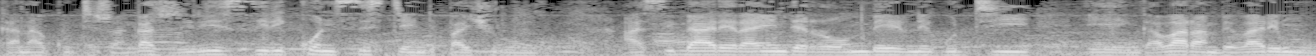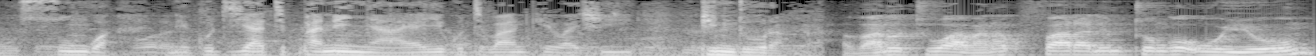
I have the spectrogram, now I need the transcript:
kana kuti zvanga zvirisiri consistent pachirungu. Asi dare raendererawo mberi nekuti e, ngavarambe vari muusungwa nekuti yati pane nyaya yekuti vange vachipindura. Vanotiwo havana kufara nemutongo uyu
